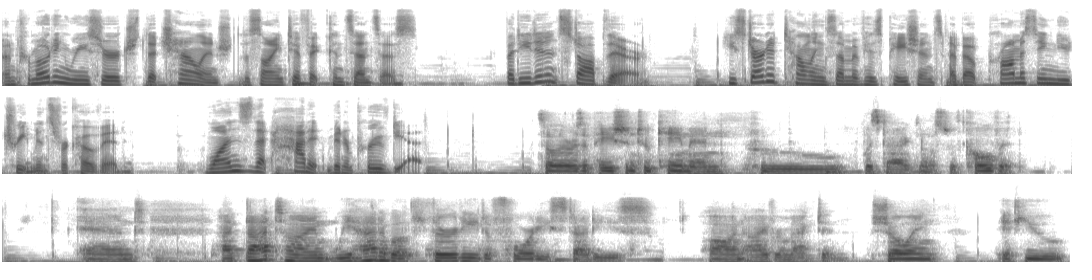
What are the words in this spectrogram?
and promoting research that challenged the scientific consensus. But he didn't stop there. He started telling some of his patients about promising new treatments for COVID, ones that hadn't been approved yet. So there was a patient who came in who was diagnosed with COVID. And at that time, we had about 30 to 40 studies on ivermectin showing if you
